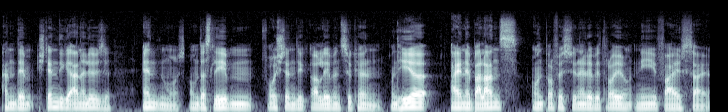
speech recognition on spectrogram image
an dem ständige Analyse enden muss, um das Leben vollständig erleben zu können. Und hier eine Balance und professionelle Betreuung nie falsch sein.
